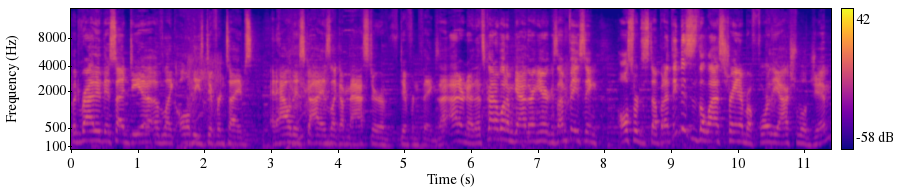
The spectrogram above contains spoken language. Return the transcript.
but rather this idea of like all these different types and how this guy is like a master of different things. I, I don't know, that's kind of what I'm gathering here because I'm facing all sorts of stuff, but I think this is the last trainer before the actual gym.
